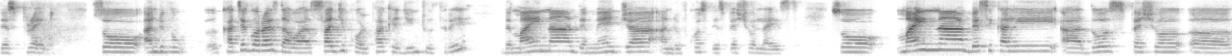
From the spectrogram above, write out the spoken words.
the spread. So, and we've categorized our surgical package into three, the minor, the major, and of course the specialized. So minor basically are those special, uh,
